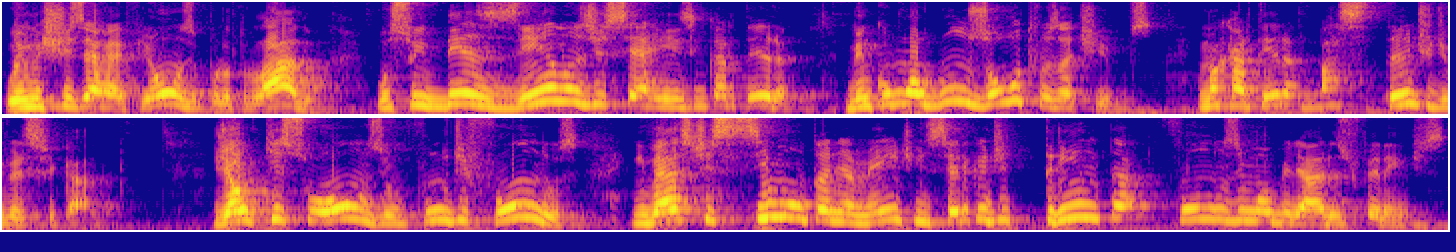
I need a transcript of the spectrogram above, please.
O MXRF11, por outro lado, possui dezenas de CRIs em carteira, bem como alguns outros ativos. É uma carteira bastante diversificada. Já o KISSO 11, um fundo de fundos, investe simultaneamente em cerca de 30 fundos imobiliários diferentes.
